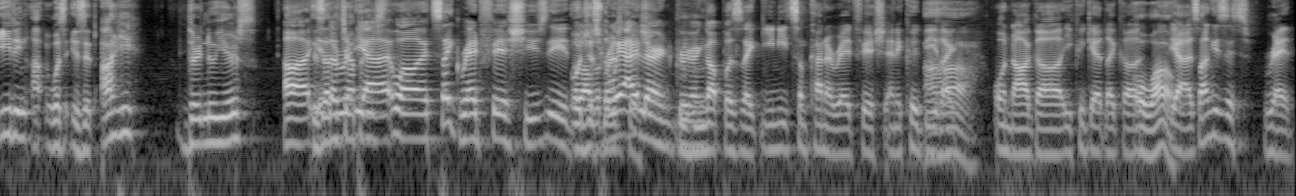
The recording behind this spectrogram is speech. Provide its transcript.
eating. Uh, was is it ahi during New Year's? Uh, Is that the a Japanese- Yeah, well, it's like redfish. Usually, well, just the way I learned growing up was like you need some kind of redfish, and it could be Ah. like onaga. You could get like a Oh, wow. yeah, as long as it's red.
